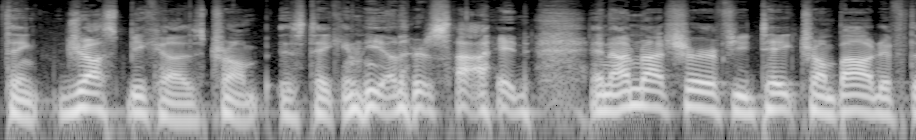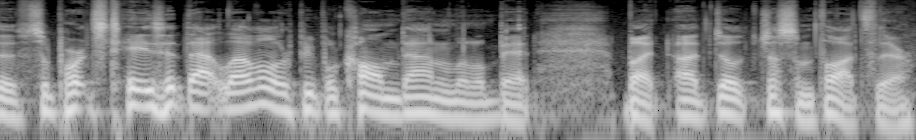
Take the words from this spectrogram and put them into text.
think just because Trump is taking the other side. And I'm not sure if you take Trump out, if the support stays at that level or people calm down a little bit. But uh, just some thoughts there.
